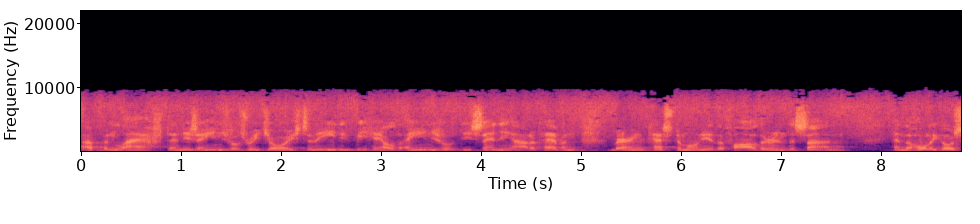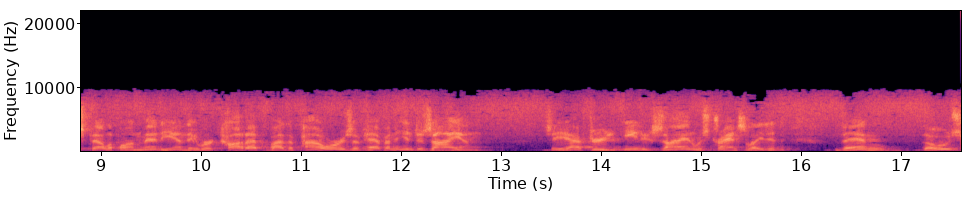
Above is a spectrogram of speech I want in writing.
up and laughed, and his angels rejoiced. And Enoch beheld angels descending out of heaven, bearing testimony of the Father and the Son. And the Holy Ghost fell upon many, and they were caught up by the powers of heaven into Zion. See, after Enoch Zion was translated, then those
